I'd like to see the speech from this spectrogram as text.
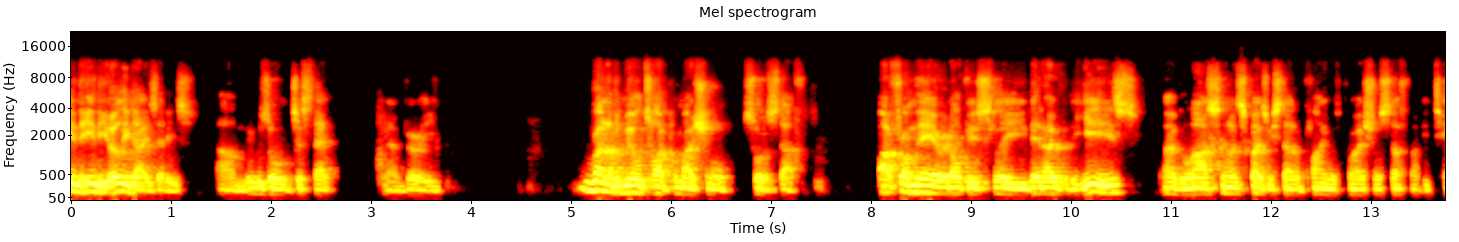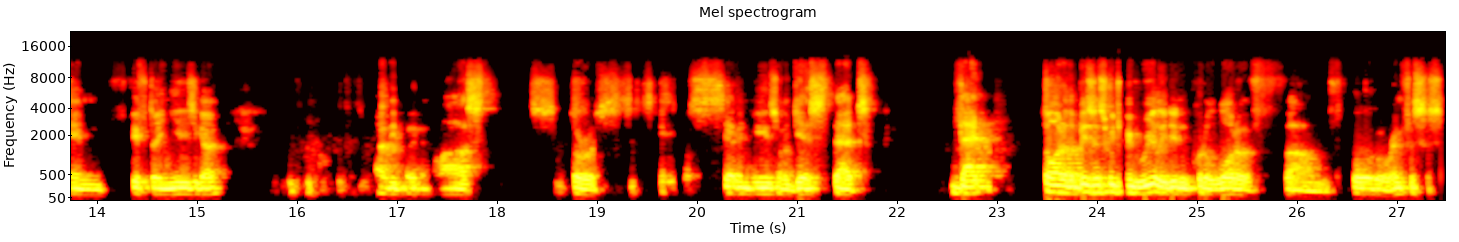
in the in the early days. That is, um, it was all just that you know very run of the mill type promotional sort of stuff. But from there, it obviously then over the years over the last, and I suppose we started playing with promotional stuff maybe 10, 15 years ago. Only been in the last sort of six or seven years, I guess, that that side of the business, which we really didn't put a lot of um, thought or emphasis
